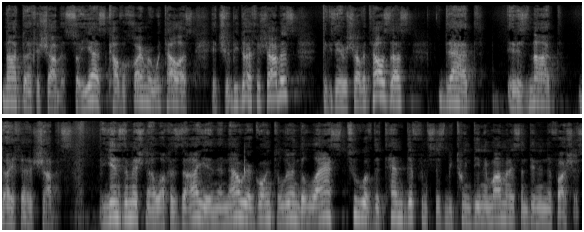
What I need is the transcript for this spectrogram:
not Doicha Shabbos. So yes, Kalvachomer would tell us it should be Doicha Shabbos. The Shavah tells us that it is not Doicha Shabbos. Begins the Mishnah, Allah Zayin, and now we are going to learn the last two of the ten differences between Dine Mamanis and Dine Nefashis.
